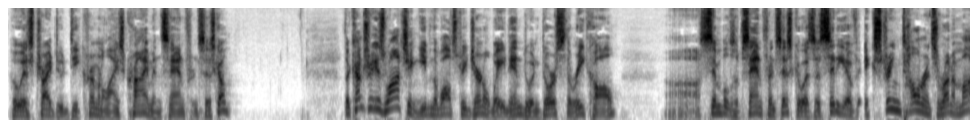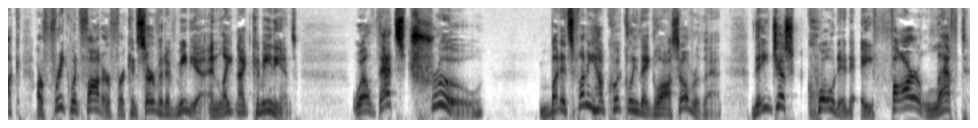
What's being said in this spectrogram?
who has tried to decriminalize crime in San Francisco. The country is watching. Even the Wall Street Journal weighed in to endorse the recall. Uh, symbols of San Francisco as a city of extreme tolerance run amok are frequent fodder for conservative media and late night comedians. Well, that's true, But it's funny how quickly they gloss over that. They just quoted a far left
